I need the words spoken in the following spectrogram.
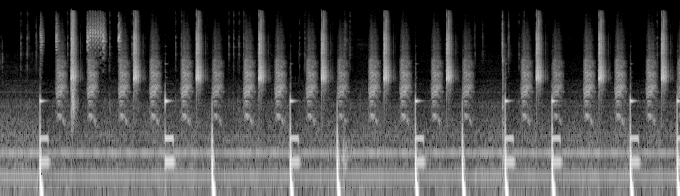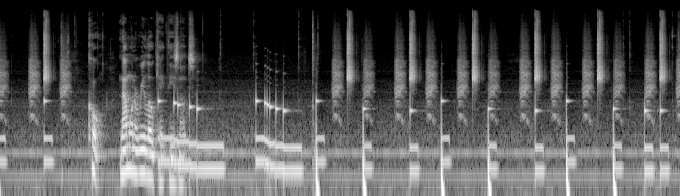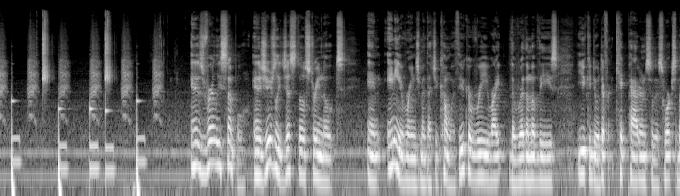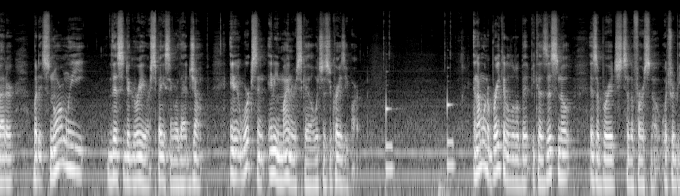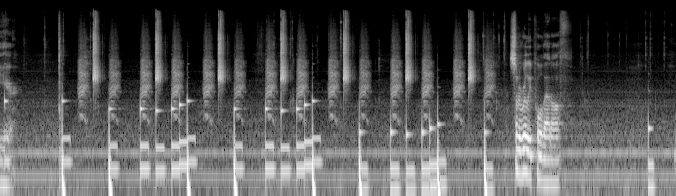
Cool. Now I'm going to relocate these notes. Simple. And it's usually just those three notes in any arrangement that you come with. You could rewrite the rhythm of these. You could do a different kick pattern so this works better. But it's normally this degree or spacing or that jump and it works in any minor scale, which is the crazy part. And I'm going to break it a little bit because this note is a bridge to the first note, which would be here. So to really pull that off,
